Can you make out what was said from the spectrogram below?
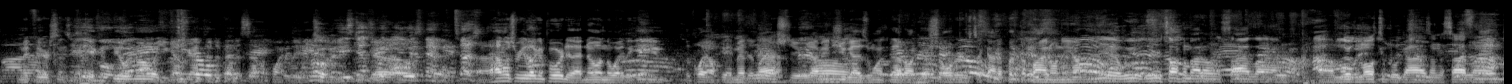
McPherson's going to kick a field goal. You guys are going to have to defend a seven point lead in two minutes to go. Uh, how much were you looking forward to that, knowing the way the game, the playoff game ended last year? I mean, did you guys want that on your shoulders to kind of put the final nail on it? Yeah, we, we were talking about it on the sideline. Um, there was multiple guys on the sideline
